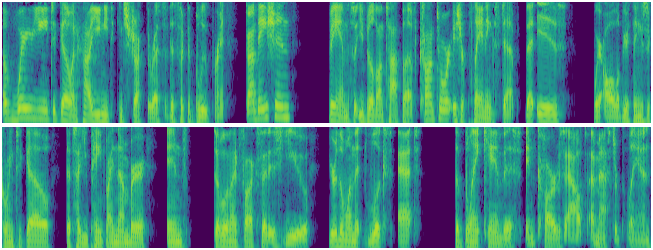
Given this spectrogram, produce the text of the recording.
of where you need to go and how you need to construct the rest of this, like the blueprint. Foundation, bam, that's what you build on top of. Contour is your planning step. That is where all of your things are going to go. That's how you paint by number. And Double Nine Fox, that is you. You're the one that looks at the blank canvas and carves out a master plan.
